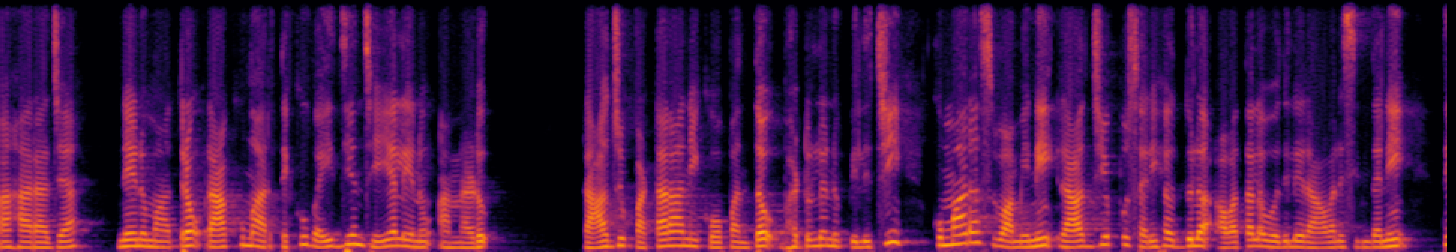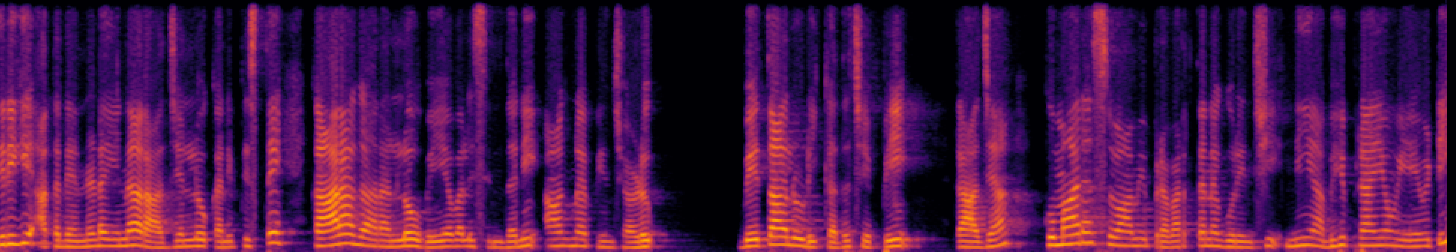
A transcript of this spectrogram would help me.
మహారాజా నేను మాత్రం రాకుమార్తెకు వైద్యం చేయలేను అన్నాడు. రాజు పట్టరాని కోపంతో భటులను పిలిచి కుమారస్వామిని రాజ్యపు సరిహద్దుల అవతల వదిలి రావలసిందని తిరిగి అతడెన్నడైనా రాజ్యంలో కనిపిస్తే కారాగారంలో వేయవలసిందని ఆజ్ఞాపించాడు. బేతాళుడి కథ చెప్పి రాజా కుమారస్వామి ప్రవర్తన గురించి నీ అభిప్రాయం ఏమిటి?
